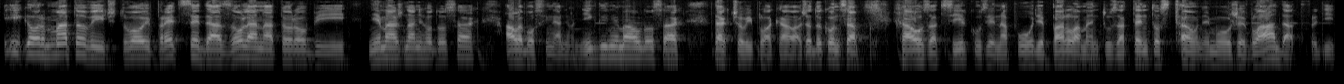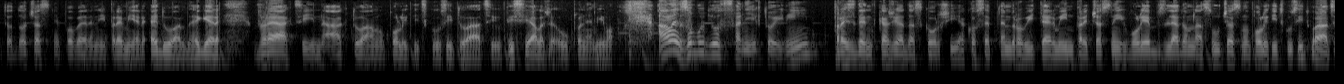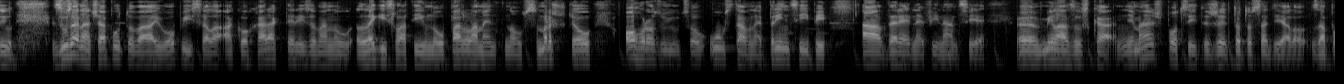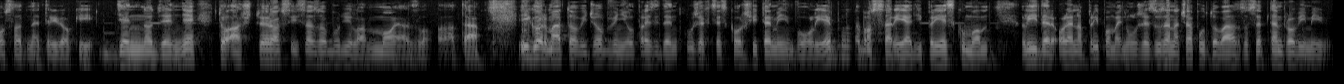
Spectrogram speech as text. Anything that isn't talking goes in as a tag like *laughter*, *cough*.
Igor Matovič, tvoj predseda Zolana to robí nemáš na ňo dosah, alebo si na ňo nikdy nemal dosah, tak čo vyplakávaš. A dokonca chaos a cirkus je na pôde parlamentu. Za tento stav nemôže vláda, tvrdí to dočasne poverený premiér Eduard Heger v reakcii na aktuálnu politickú situáciu. Ty si ale že úplne mimo. Ale zobudil sa niekto iný. Prezidentka žiada skorší ako septembrový termín predčasných volieb vzhľadom na súčasnú politickú situáciu. Zuzana Čaputová ju opísala ako charakterizovanú legislatívnou parlamentnou smršťou ohrozujú ohrodzujúcou ústavné princípy a verejné financie. E, milá Zuzka, nemáš pocit, že toto sa dialo za posledné tri roky dennodenne? To až teraz si sa zobudila moja zlatá. Igor Matovič obvinil prezidentku, že chce skorší termín volieb, lebo sa riadi prieskumom. Líder Oleno pripomenul, že Zuzana Čaputová so septembrovými e,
